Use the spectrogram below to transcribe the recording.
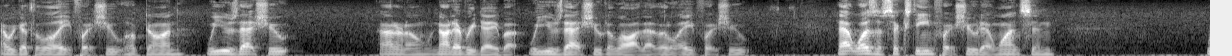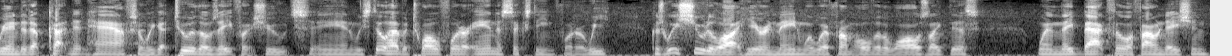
Now we got the little 8 foot chute hooked on. We use that chute I don't know, not every day, but we use that chute a lot, that little 8 foot chute. That was a 16 foot chute at once, and we ended up cutting it in half, so we got two of those 8 foot chutes, and we still have a 12 footer and a 16 footer. We, Because we shoot a lot here in Maine where we're from over the walls like this. When they backfill a foundation,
